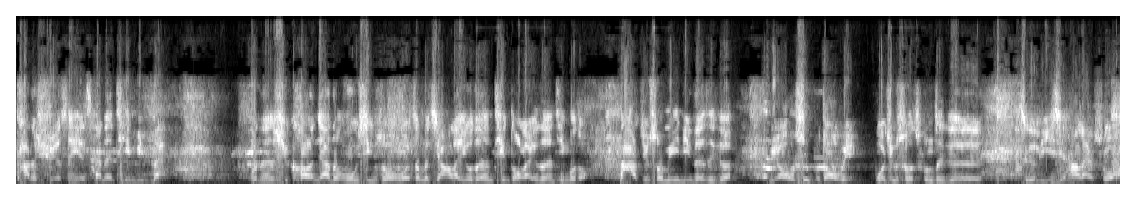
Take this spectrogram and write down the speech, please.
他的学生也才能听明白。不能去靠人家的悟性，说我这么讲了，有的人听懂了，有的人听不懂，那就说明你的这个描述不到位。我就说从这个这个理解上来说啊，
